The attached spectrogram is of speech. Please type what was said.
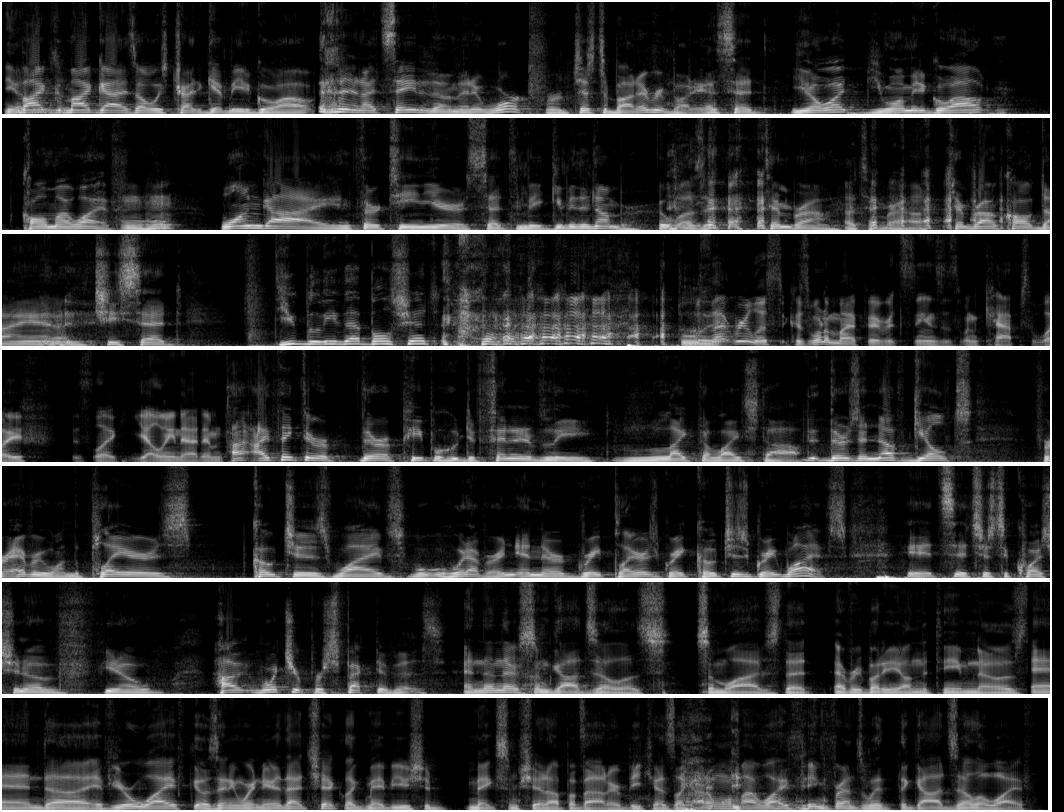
You know, My my guys always tried to get me to go out, and I'd say to them, and it worked for just about everybody. I said, "You know what? You want me to go out? Call my wife." Mm-hmm. One guy in 13 years said to me, "Give me the number." who was it? Tim Brown. oh, Tim Brown. Tim Brown called Diane, and she said, "Do you believe that bullshit?" Was that realistic? Because one of my favorite scenes is when Cap's wife is like yelling at him. I, I think there are there are people who definitively like the lifestyle. There's enough guilt for everyone: the players, coaches, wives, wh- whatever. And, and they're great players, great coaches, great wives. It's it's just a question of you know how what your perspective is. And then there's some Godzillas, some wives that everybody on the team knows. And uh, if your wife goes anywhere near that chick, like maybe you should make some shit up about her because, like, I don't want my wife being friends with the Godzilla wife.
